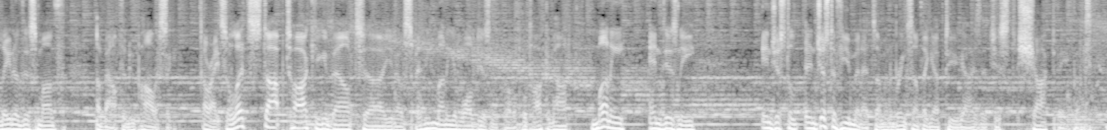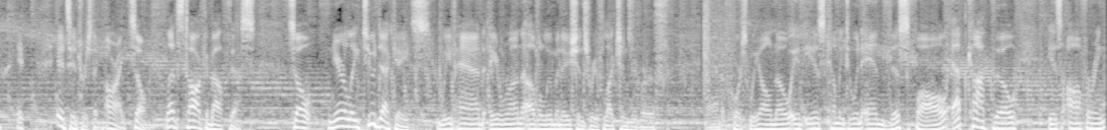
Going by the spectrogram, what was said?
later this month about the new policy. All right, so let's stop talking about uh, you know spending money at Walt Disney World. We'll talk about money and Disney in just a, in just a few minutes. I'm going to bring something up to you guys that just shocked me, but it, it's interesting. All right, so let's talk about this. So, nearly two decades, we've had a run of Illuminations Reflections of Earth. And of course, we all know it is coming to an end this fall. Epcot, though, is offering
